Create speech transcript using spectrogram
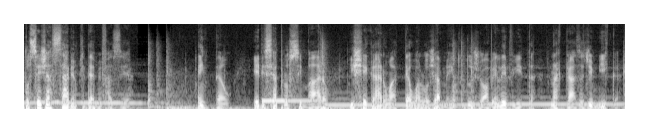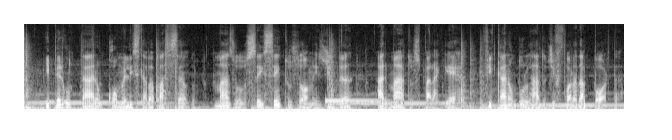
Vocês já sabem o que devem fazer. Então eles se aproximaram e chegaram até o alojamento do jovem levita na casa de Mica e perguntaram como ele estava passando. Mas os seiscentos homens de Dan, armados para a guerra, ficaram do lado de fora da porta.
